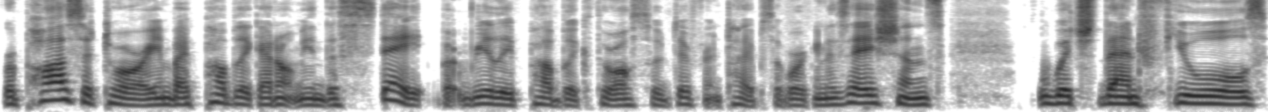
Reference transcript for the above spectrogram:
repository, and by public I don't mean the state, but really public through also different types of organizations, which then fuels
